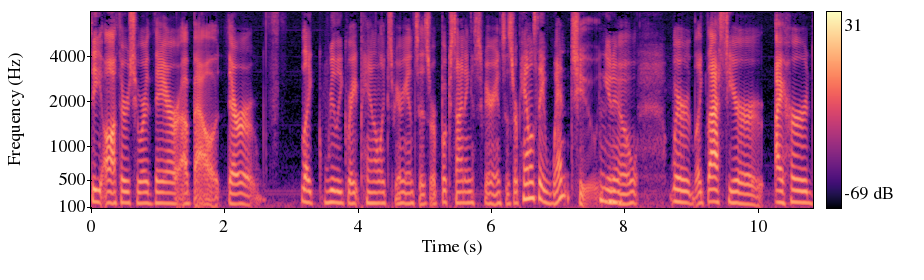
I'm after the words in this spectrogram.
the authors who are there about their like really great panel experiences or book signing experiences or panels they went to, mm-hmm. you know, where like last year I heard,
